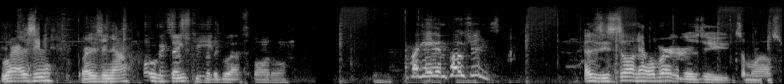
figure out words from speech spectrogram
Where is he? Where is he now? Oh, Oh, thank you for the glass bottle. I gave him potions. Is he still in Hillberg or is he somewhere else?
